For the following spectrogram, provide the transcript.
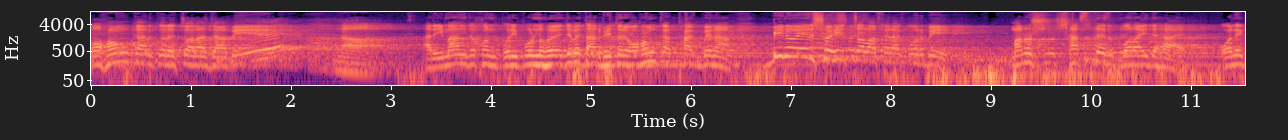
অহংকার করে চলা যাবে না। আর ইমান যখন পরিপূর্ণ হয়ে যাবে, তার ভিতরে অহংকার থাকবে না। বিনয়ের সহিত চলাফেরা করবে। মানুষ স্বাস্থ্যের বড়াই দেখায়। অনেক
